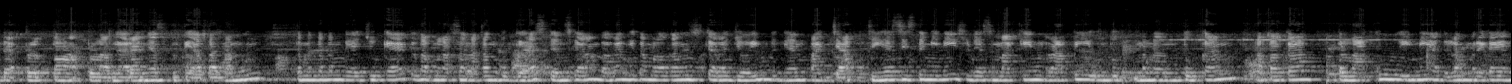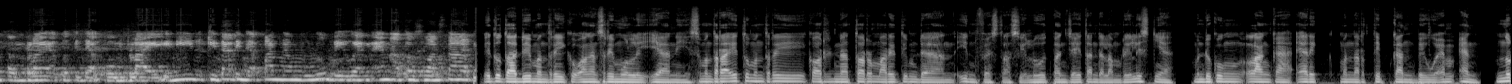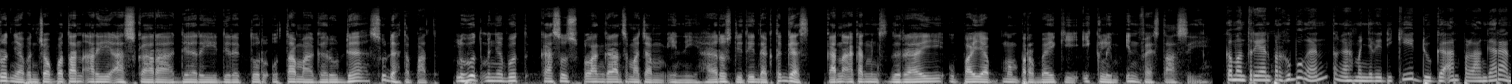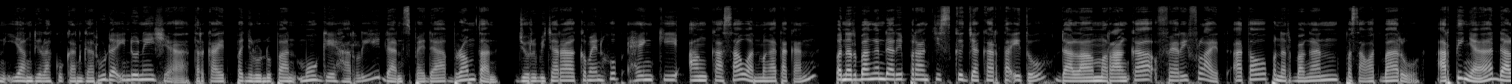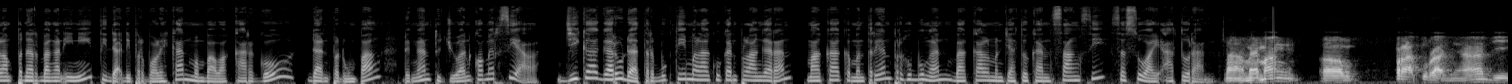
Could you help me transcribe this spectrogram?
pelanggarannya seperti apa. Namun teman-teman Bea Cukai tetap melaksanakan tugas dan sekarang bahkan kita melakukan secara join dengan pajak sehingga sistem ini sudah semakin rapi untuk menentukan apakah pelaku ini adalah mereka yang comply atau tidak comply. Ini kita tidak pandang dulu BUMN atau swasta. Itu tadi Menteri Keuangan Sri Mulyani. Sementara itu Menteri Koordinator Maritim dan Investasi Luhut Panjaitan dalam rilisnya mendukung langkah Erik menertibkan BUMN. Menurutnya pencopotan Ari Askara dari Direktur Utama Garuda sudah tepat. Luhut menyebut kasus pelanggaran semacam ini harus ditindak tegas karena akan mencederai upaya memperbaiki iklim investasi. Kementerian Perhubungan tengah menyelidiki dugaan pelanggaran yang dilakukan Garuda Indonesia terkait penyelundupan Moge Harley dan sepeda Brompton. Juru bicara Kemenhub Hengki Angkasawan mengatakan, penerbangan dari Perancis ke Jakarta itu dalam rangka ferry flight atau penerbangan pesawat baru. Artinya, dalam penerbangan ini tidak diperbolehkan membawa kargo dan penumpang dengan tujuan komersial. Jika Garuda terbukti melakukan pelanggaran, maka Kementerian Perhubungan bakal menjatuhkan sanksi sesuai aturan. Nah, memang eh, peraturannya di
